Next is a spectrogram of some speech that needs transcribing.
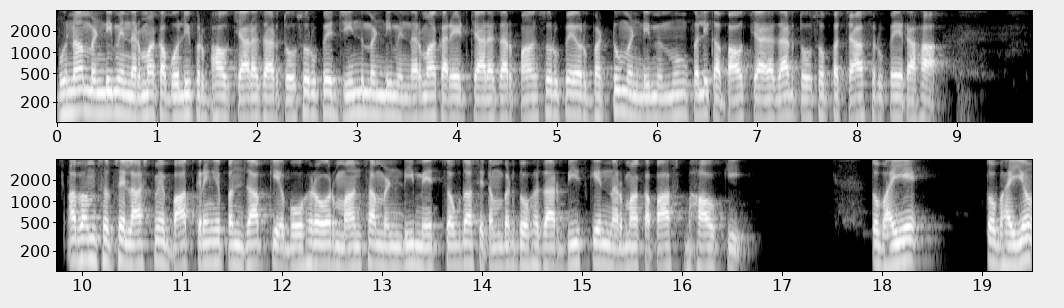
भुना मंडी में नरमा का बोली प्रभाव चार हज़ार दो सौ रुपये, जींद मंडी में नरमा का रेट चार हज़ार पाँच सौ रुपये और भट्टू मंडी में मूंगफली का भाव चार हज़ार दो सौ पचास रुपये रहा। अब हम सबसे लास्ट में बात करेंगे पंजाब की अबोहर और मानसा मंडी में चौदह सितंबर 2020 के नरमा कपास भाव की। तो भाई तो भाइयों,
